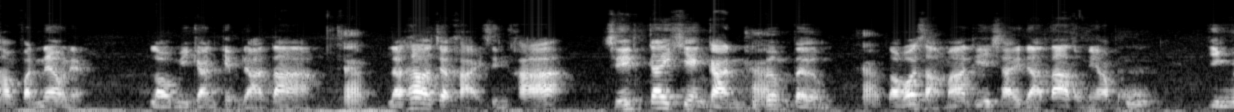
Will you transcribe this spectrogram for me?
ทำฟันแนลเนี่ย เรามีการเก็บ Data ครับ แล้วถ้าเราจะขายสินค้าชนิดใกล้เคียงกันครับเพิ่มเติม ครับ เราก็สามารถที่จะใช้ Data ตรงนี้ครับครูยิงไป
